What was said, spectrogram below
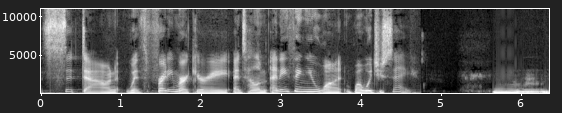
sit down with Freddie Mercury and tell him anything you want, what would you say? Hmm.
